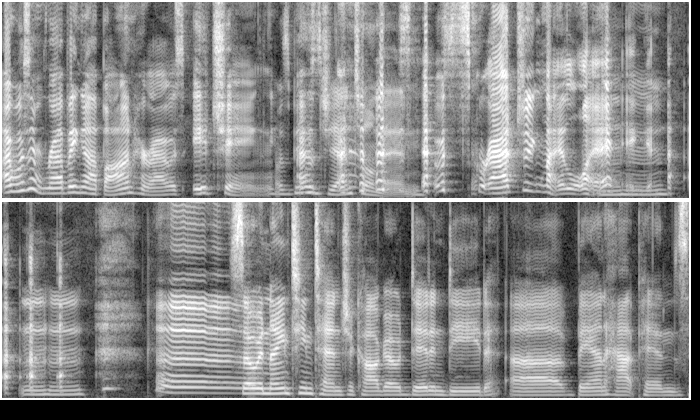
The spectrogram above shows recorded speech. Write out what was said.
I wasn't rubbing up on her. I was itching. I was being a gentleman. I was scratching my leg. Mm-hmm. Uh, So in 1910, Chicago did indeed uh, ban hat pins,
